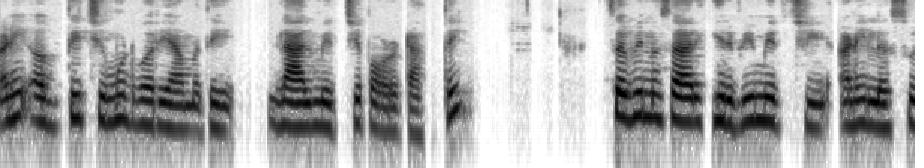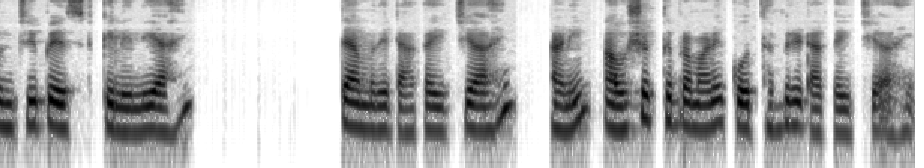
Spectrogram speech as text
आणि अगदी चिमूटभर यामध्ये लाल मिरची पावडर टाकते. चवीनुसार हिरवी मिरची आणि लसूणची पेस्ट केलेली आहे. त्यामध्ये टाकायची आहे आणि आवश्यकतेप्रमाणे कोथिंबीर टाकायची आहे.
